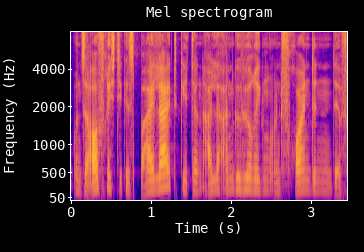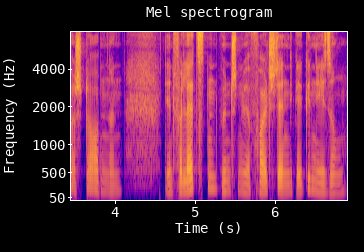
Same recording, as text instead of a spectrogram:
Unser aufrichtiges Beileid geht an alle Angehörigen und Freundinnen der Verstorbenen. Den Verletzten wünschen wir vollständige Genesung.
